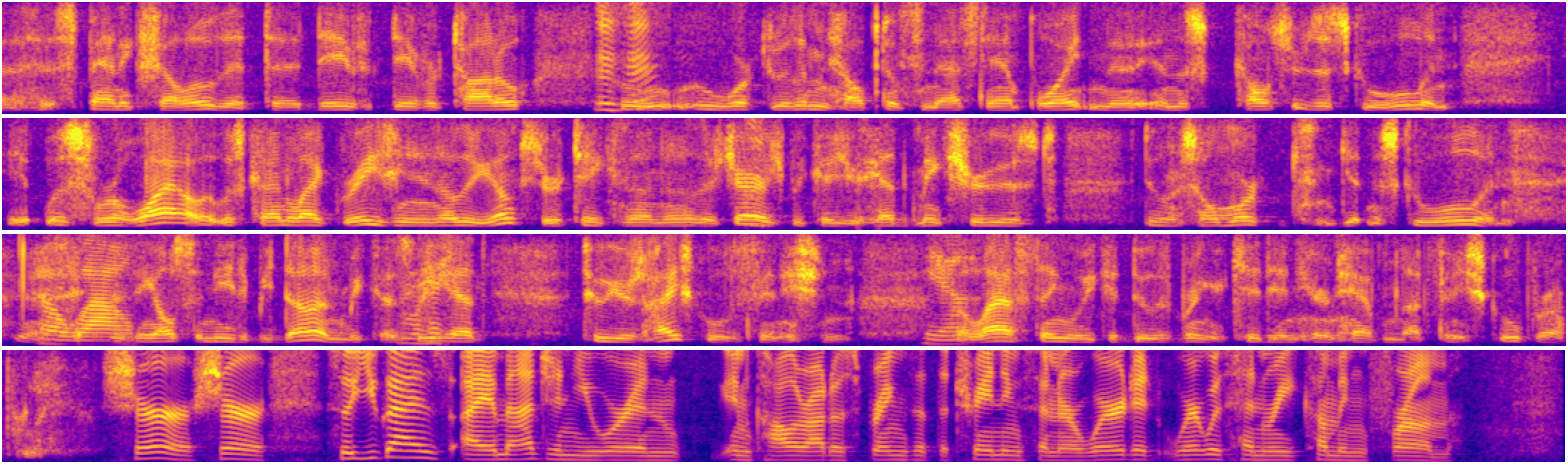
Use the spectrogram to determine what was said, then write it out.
a Hispanic fellow that uh, Dave Dave Hurtado, mm-hmm. who who worked with him and helped him from that standpoint, and the and the counselors at school, and it was for a while. It was kind of like raising another youngster, taking on another charge mm-hmm. because you had to make sure he was doing his homework, and getting to school, and oh, wow. everything else that needed to be done because right. he had two years of high school to finish, and yeah. the last thing we could do is bring a kid in here and have him not finish school properly. Sure, sure. So you guys, I imagine you were in in Colorado Springs at the training center. Where did where was Henry coming from?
